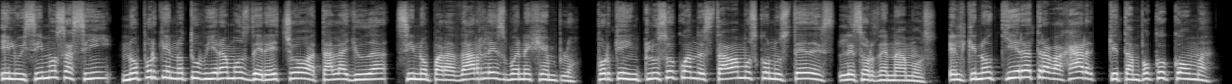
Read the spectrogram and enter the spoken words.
Y lo hicimos así no porque no tuviéramos derecho a tal ayuda, sino para darles buen ejemplo. Porque incluso cuando estábamos con ustedes, les ordenamos, el que no quiera trabajar, que tampoco coma.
